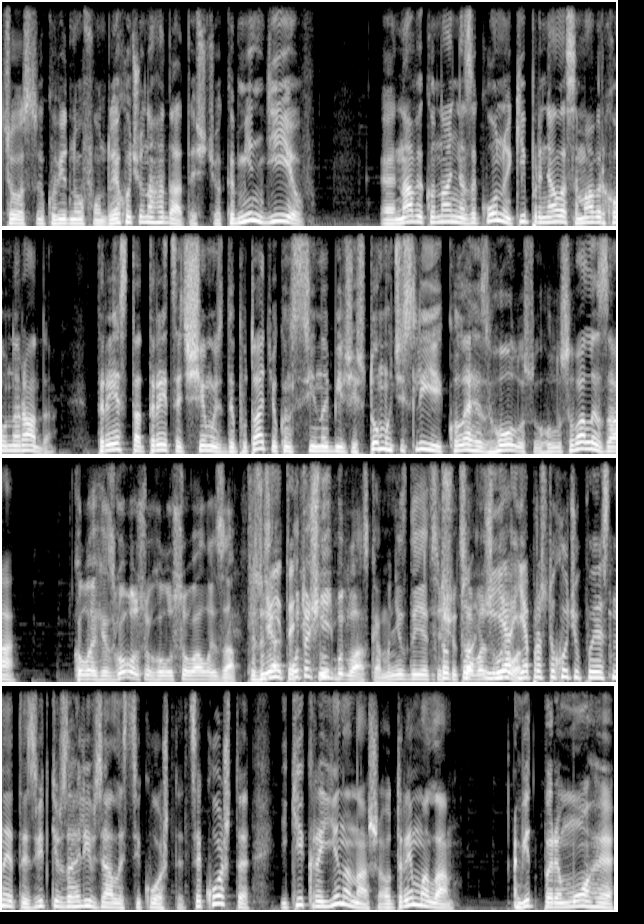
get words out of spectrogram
цього ковідного фонду. Я хочу нагадати, що Кабмін діяв на виконання закону, який прийняла сама Верховна Рада. 330 з чимось депутатів, конституційна більшість, в тому числі і колеги з голосу, голосували за. Колеги з голосу голосували за. Розумієте, Я, уточніть, будь ласка, мені здається, що Тобто, це важливо. Я, я просто хочу пояснити, звідки взагалі взялись ці кошти. Це кошти, які країна наша отримала від перемоги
